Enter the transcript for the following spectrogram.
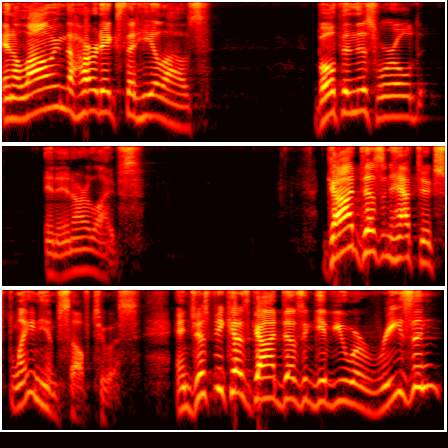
in allowing the heartaches that He allows, both in this world and in our lives. God doesn't have to explain Himself to us. And just because God doesn't give you a reason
